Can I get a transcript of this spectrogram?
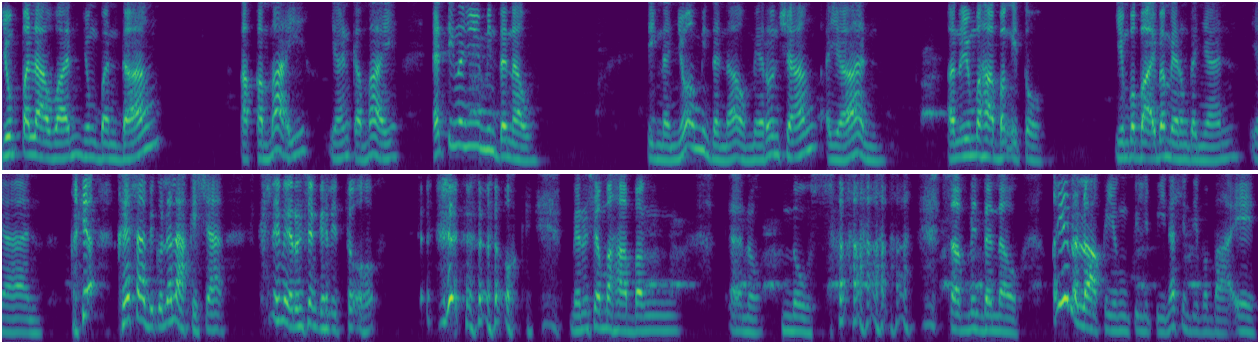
yung Palawan, yung bandang uh, kamay, yan, kamay. At tingnan nyo yung Mindanao. Tingnan nyo ang Mindanao. Meron siyang, ayan, ano yung mahabang ito? Yung babae ba meron ganyan? Yan. Kaya, kaya sabi ko, lalaki siya. Kasi meron siyang ganito, oh. okay. Meron siyang mahabang ano, nose sa Mindanao. Kaya lalaki yung Pilipinas, hindi babae.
